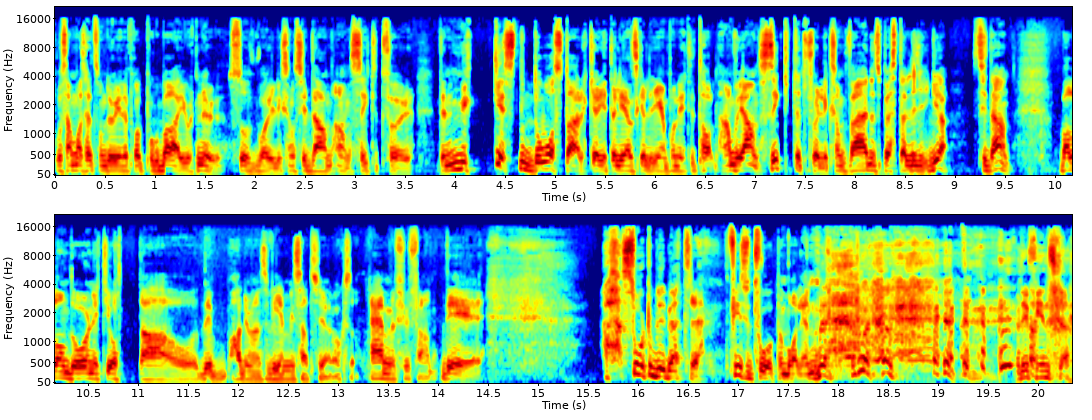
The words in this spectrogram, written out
på samma sätt som du är inne på att Pogba har gjort nu, så var ju liksom Zidane ansiktet för den mycket då starkare italienska ligan på 90-talet. Han var ju ansiktet för liksom världens bästa liga. Zidane. Ballon d'Or 98 och det hade ju hans VM-insats att göra också. Nej, men fy fan. Det är svårt att bli bättre. Det finns ju två uppenbarligen. Det finns det.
